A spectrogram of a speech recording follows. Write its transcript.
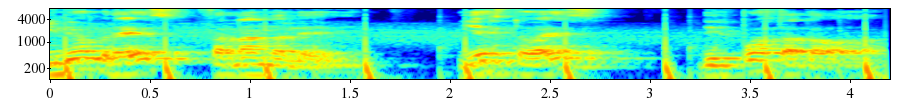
Mi nombre es Fernando Levi y esto es Dispuesto a Todo.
